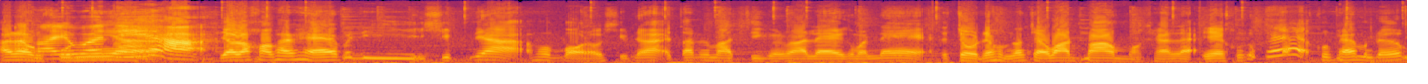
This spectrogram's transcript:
อะไรของคุณวะเนี่ยเนี่ยเดี๋ยวละครพ่ายแพ้ไปดีคลิปเนี่ยผมบอกแล้วคลิปเนี่ยไอ้ตั้นมันมาจริงมันมาแรงมันแน่แต่โจทย์เนี่ยผมตั้งใจวาดบ้างบอกแค่นั้นแหละยังไงคุณก็แพ้คุณแพ้เหมือนเดิม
